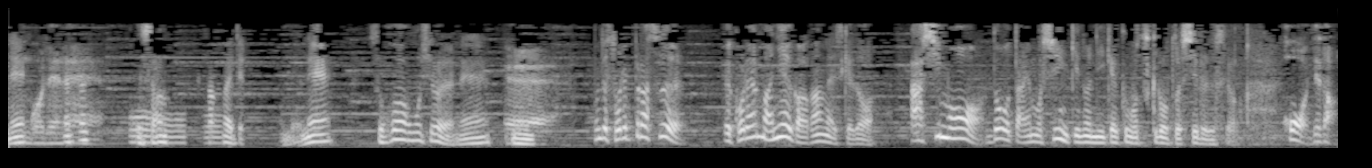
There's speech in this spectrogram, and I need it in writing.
ね3、号でね。三考えてるんだよね。そこは面白いよね。えほんで、それプラス、えこれは間に合うかわかんないですけど、足も胴体も新規の2脚も作ろうとしてるんですよ。ーほう、出た。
